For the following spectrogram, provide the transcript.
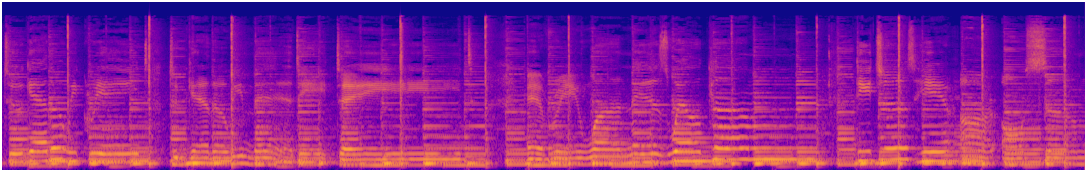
together we create, together we meditate. Everyone is welcome. Teachers here are awesome.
